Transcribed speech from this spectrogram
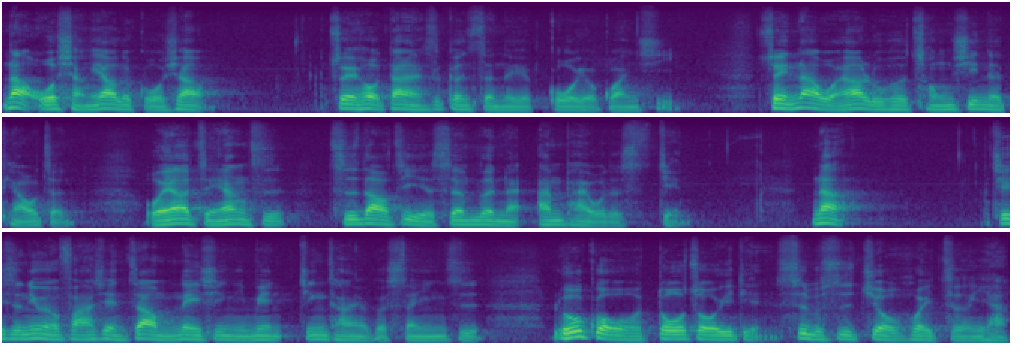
那我想要的果效，最后当然是跟神的国有关系。所以，那我要如何重新的调整？我要怎样子知道自己的身份来安排我的时间？那其实你有没有发现，在我们内心里面，经常有个声音是：如果我多做一点，是不是就会这样？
